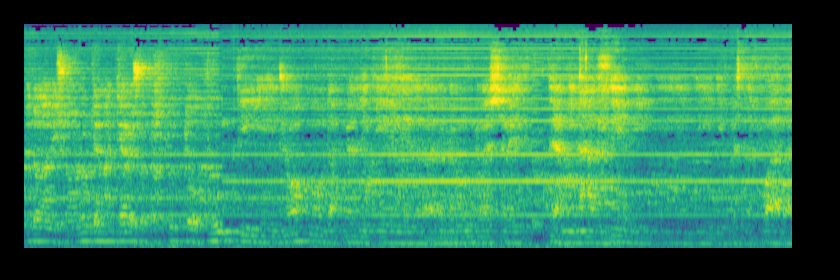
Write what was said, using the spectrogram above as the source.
Vedo sono venuti a mancare soprattutto punti in gioco da quelli che avrebbero dovuto essere terminati di, di questa squadra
